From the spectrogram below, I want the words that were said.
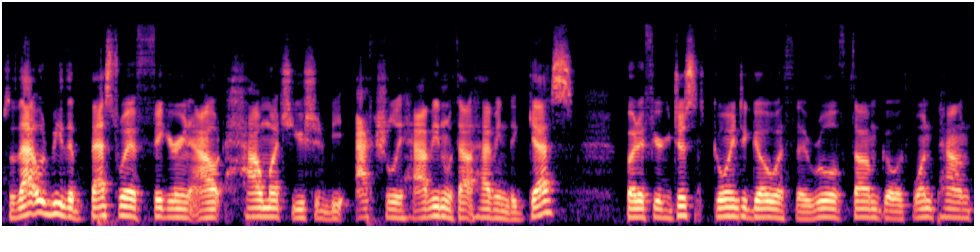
So that would be the best way of figuring out how much you should be actually having without having to guess. But if you're just going to go with the rule of thumb, go with one pound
